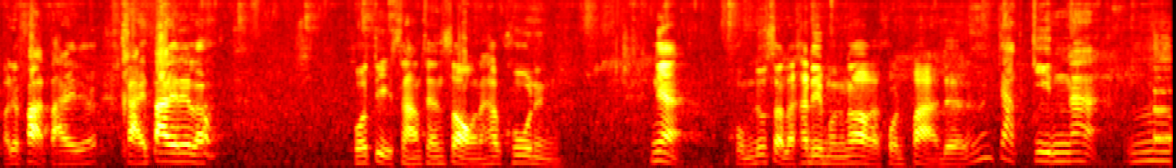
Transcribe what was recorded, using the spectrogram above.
เอาเดี๋ยวผ่าไตเลยขายไตเลยเหรอโคติสามแสนสองนะครับคู่หนึ่งเนี่ยผมดูสารคดีเมืองนอกอะคนป่าเดินมันจับกินน่ะอืม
